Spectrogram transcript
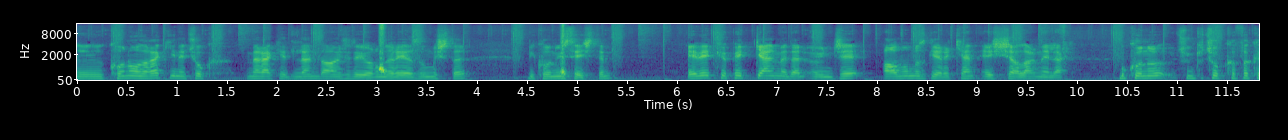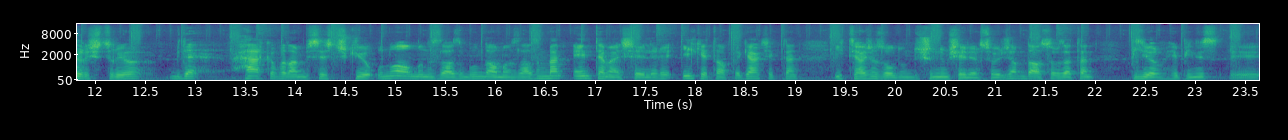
e, konu olarak yine çok merak edilen, daha önce de yorumlara yazılmıştı. Bir konuyu seçtim. Eve köpek gelmeden önce almamız gereken eşyalar neler? Bu konu çünkü çok kafa karıştırıyor. Bir de her kafadan bir ses çıkıyor. Onu almanız lazım, bunu da almanız lazım. Ben en temel şeyleri ilk etapta gerçekten ihtiyacınız olduğunu düşündüğüm şeyleri söyleyeceğim. Daha sonra zaten biliyorum hepiniz e,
